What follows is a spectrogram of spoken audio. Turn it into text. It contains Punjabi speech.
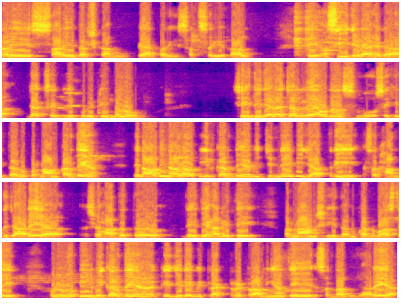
ਵਾਲੇ ਸਾਰੇ ਦਰਸ਼ਕਾਂ ਨੂੰ ਪਿਆਰ ਭਰੀ ਸਤਿ ਸ੍ਰੀ ਅਕਾਲ। ਤੇ ਅਸੀਂ ਜਿਹੜਾ ਹੈਗਾ ਜਗਸੇਵ ਦੀ ਪੂਰੀ ਟੀਮ ਵੱਲੋਂ ਸ਼ਹੀਦੀ ਦਿਹਾੜਾ ਚੱਲ ਰਿਹਾ, ਉਹਨਾਂ ਸਮੂਹ ਸ਼ਹੀਦਾਂ ਨੂੰ ਪ੍ਰਣਾਮ ਕਰਦੇ ਆ ਤੇ ਨਾਲ ਦੀ ਨਾਲ ਅਪੀਲ ਕਰਦੇ ਆ ਵੀ ਜਿੰਨੇ ਵੀ ਯਾਤਰੀ ਸਰਹੰਦ ਜਾ ਰਹੇ ਆ, ਸ਼ਹਾਦਤ ਦੇ ਦਿਹਾੜੇ ਤੇ ਪ੍ਰਣਾਮ ਸ਼ਹੀਦਾਂ ਨੂੰ ਕਰਨ ਵਾਸਤੇ, ਉਹਨਾਂ ਨੂੰ ਅਪੀਲ ਵੀ ਕਰਦੇ ਆ ਕਿ ਜਿਹੜੇ ਵੀ ਟਰੈਕਟਰ, ਟਰਾਲੀਆਂ ਤੇ ਸ਼ਰਧਾਲੂ ਜਾ ਰਹੇ ਆ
